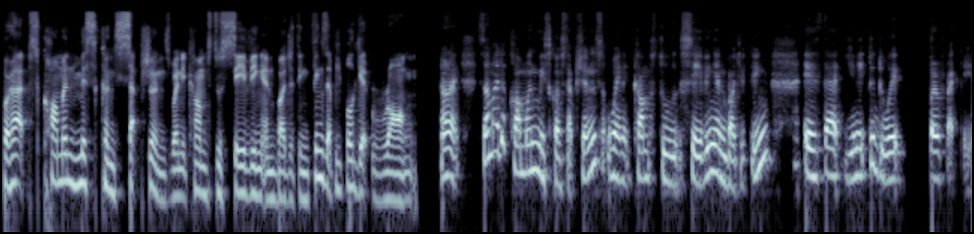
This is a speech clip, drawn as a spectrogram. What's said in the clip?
perhaps common misconceptions when it comes to saving and budgeting, things that people get wrong? All right. Some other common misconceptions when it comes to saving and budgeting is that you need to do it perfectly.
